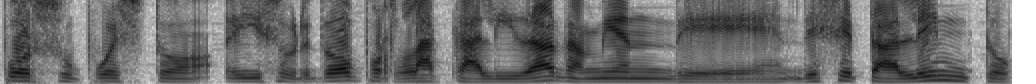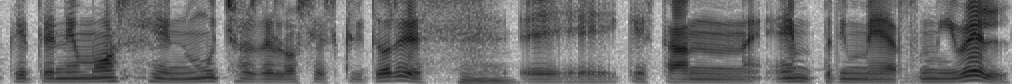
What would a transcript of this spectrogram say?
Por supuesto, y sobre todo por la calidad también de, ese talento que tenemos en muchos de los escritores mm. eh, que están en primer nivel.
